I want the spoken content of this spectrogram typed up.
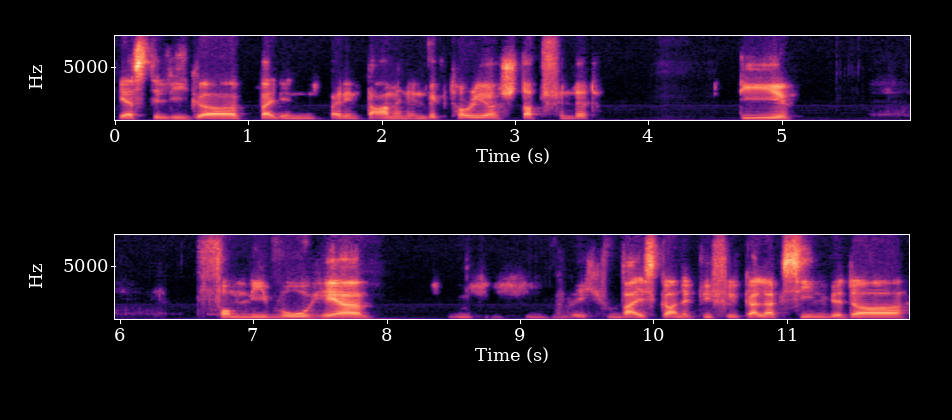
erste Liga bei den, bei den Damen in Victoria stattfindet, die vom Niveau her, ich weiß gar nicht, wie viele Galaxien wir da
